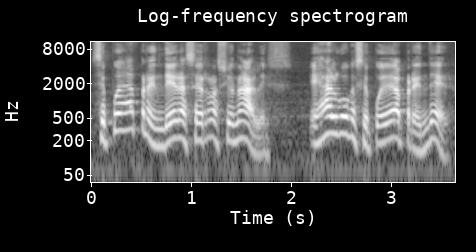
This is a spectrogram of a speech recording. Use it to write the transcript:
¿Se puede aprender a ser racionales? ¿Es algo que se puede aprender?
